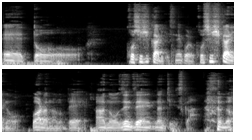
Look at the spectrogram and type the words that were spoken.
えー、っと、コシヒカリですね。これ、コシヒカリの藁なので、あの、全然、なんていうんですか。あの、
